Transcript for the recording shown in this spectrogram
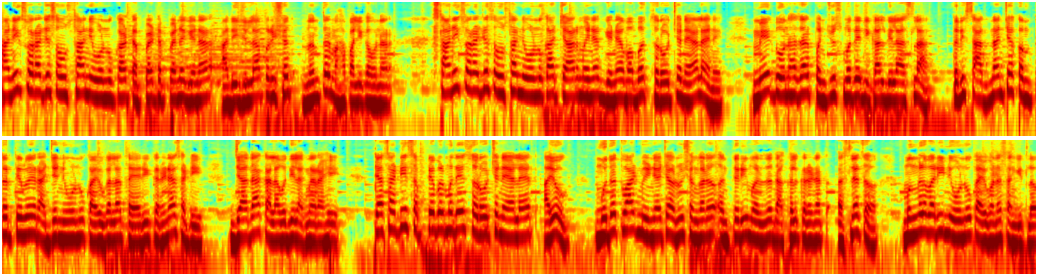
स्थानिक स्वराज्य संस्था निवडणुका टप्प्याटप्प्यानं घेणार आधी जिल्हा परिषद नंतर महापालिका होणार. स्थानिक स्वराज्य संस्था निवडणुका चार महिन्यात घेण्याबाबत सर्वोच्च न्यायालयाने मे दोन हजार पंचवीसमध्ये निकाल दिला असला तरी साधनांच्या कमतरतेमुळे राज्य निवडणूक आयोगाला तयारी करण्यासाठी जादा कालावधी लागणार आहे. त्यासाठी सप्टेंबरमध्ये सर्वोच्च न्यायालयात आयोग मुदतवाढ मिळण्याच्या अनुषंगानं अंतरिम अर्ज दाखल करण्यात असल्याचं मंगळवारी निवडणूक आयोगानं सांगितलं.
